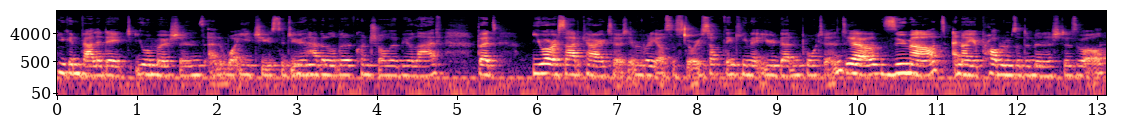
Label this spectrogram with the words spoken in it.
you can validate your emotions and what you choose to do and have a little bit of control over your life. But you are a side character to everybody else's story. Stop thinking that you're that important. yeah Zoom out, and now your problems are diminished as well.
